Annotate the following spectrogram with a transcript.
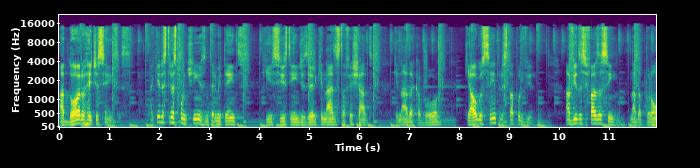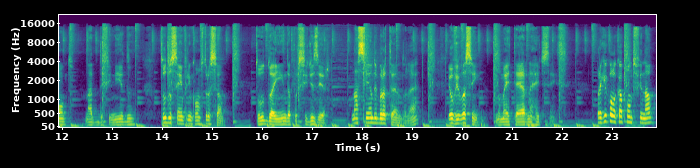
Adoro reticências. Aqueles três pontinhos intermitentes que insistem em dizer que nada está fechado, que nada acabou, que algo sempre está por vir. A vida se faz assim, nada pronto, nada definido, tudo sempre em construção, tudo ainda por se dizer, nascendo e brotando, né? Eu vivo assim, numa eterna reticência. Para que colocar ponto final?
